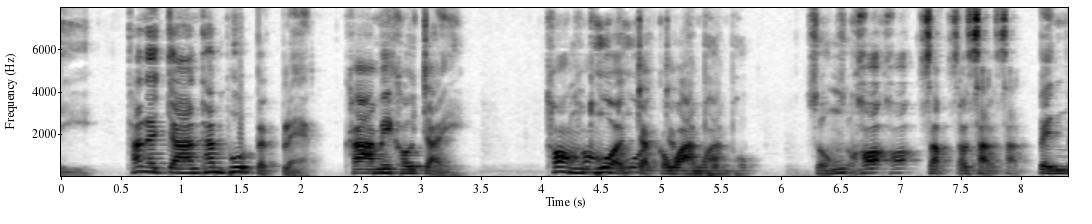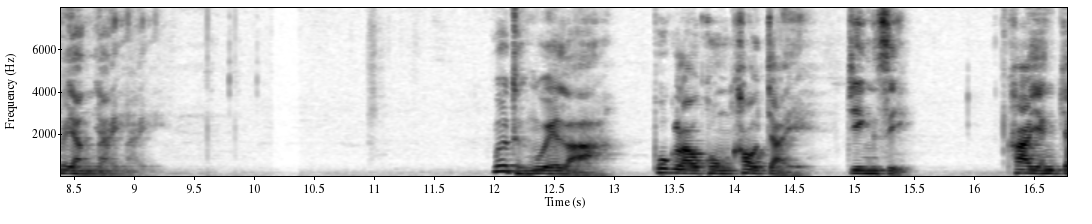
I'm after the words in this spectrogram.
นี้ ท่านอาจารย์ท่านพูดแปลกๆข้าไม่เข้าใจ ท่องทั่วจักรวาลพบ สงเคราะห์สัพพสัตว์เป็นอย่างไงเมื่อถึงเวลาพวกเราคงเข้าใจจริงสิ ข้ายังจ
